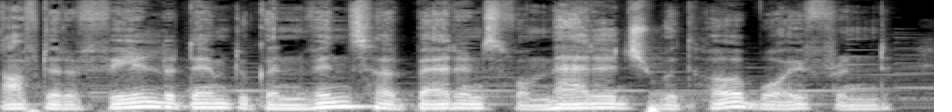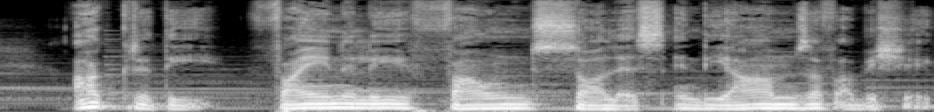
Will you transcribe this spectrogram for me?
After a failed attempt to convince her parents for marriage with her boyfriend, Akriti finally found solace in the arms of Abhishek.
